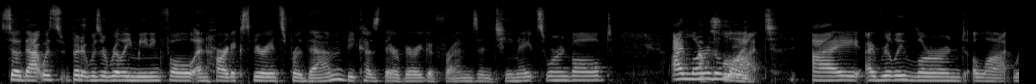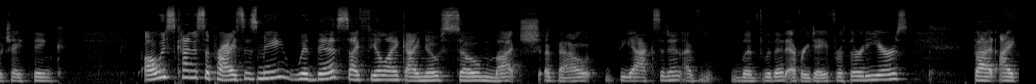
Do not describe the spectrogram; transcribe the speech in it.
So that was, but it was a really meaningful and hard experience for them because their very good friends and teammates were involved. I learned Absolutely. a lot. I I really learned a lot, which I think always kind of surprises me with this. I feel like I know so much about the accident. I've lived with it every day for 30 years but I,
